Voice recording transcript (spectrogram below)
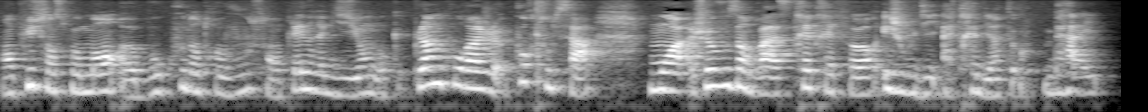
En plus, en ce moment, euh, beaucoup d'entre vous sont en pleine révision, donc plein de courage pour tout ça. Moi, je vous embrasse très très fort et je vous dis à très bientôt. Bye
